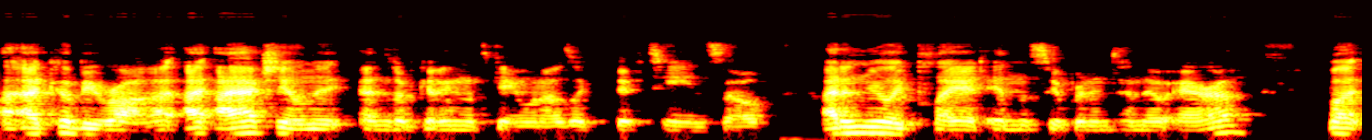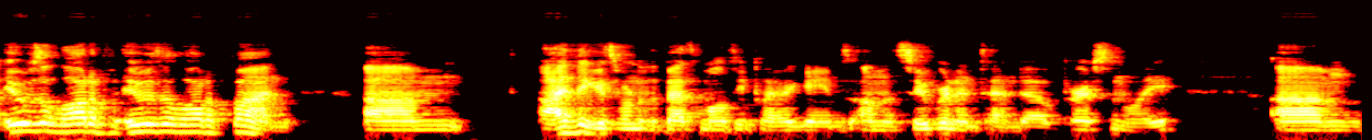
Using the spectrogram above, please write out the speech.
I, I could be wrong. I, I actually only ended up getting this game when I was like 15, so I didn't really play it in the Super Nintendo era. But it was a lot of it was a lot of fun. Um, I think it's one of the best multiplayer games on the Super Nintendo, personally. Um,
